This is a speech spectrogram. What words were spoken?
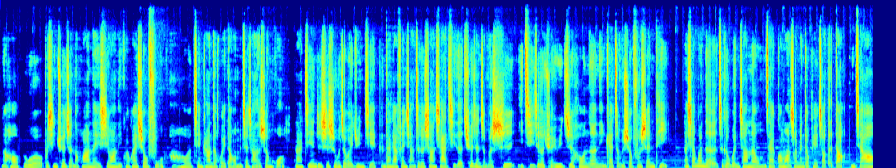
然后，如果不幸确诊的话呢，也希望你快快修复，然后健康的回到我们正常的生活。那今天是食物者韦俊杰跟大家分享这个上下级的确诊怎么吃，以及这个痊愈之后呢，你应该怎么修复身体。那相关的这个文章呢，我们在官网上面都可以找得到。你只要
